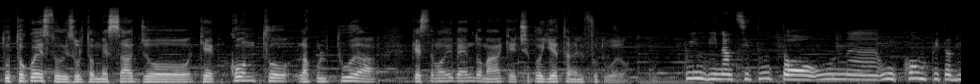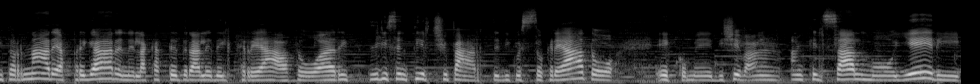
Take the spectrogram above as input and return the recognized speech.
tutto questo risulta un messaggio che è contro la cultura che stiamo vivendo ma che ci proietta nel futuro. Quindi innanzitutto un, un, compito di tornare a pregare nella cattedrale del creato, a risentirci parte di questo creato e come diceva anche il Salmo ieri,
